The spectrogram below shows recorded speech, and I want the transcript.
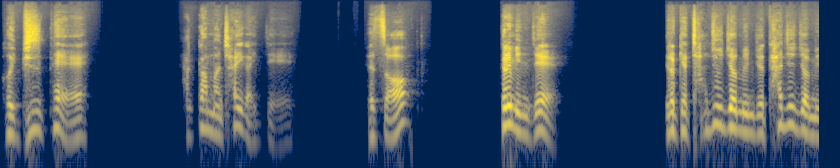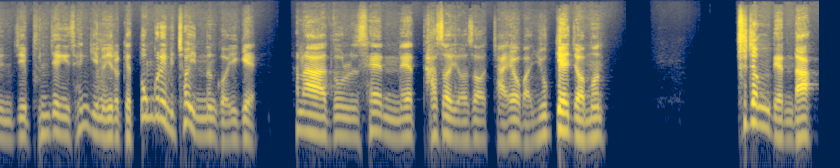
거의 비슷해. 약간만 차이가 있지. 됐어? 그럼 이제 이렇게 자주점인지 타주점인지 분쟁이 생기면 이렇게 동그라미 쳐 있는 거 이게 하나 둘 셋 넷 다섯 여섯 자 여봐 육개점은 추정된다.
